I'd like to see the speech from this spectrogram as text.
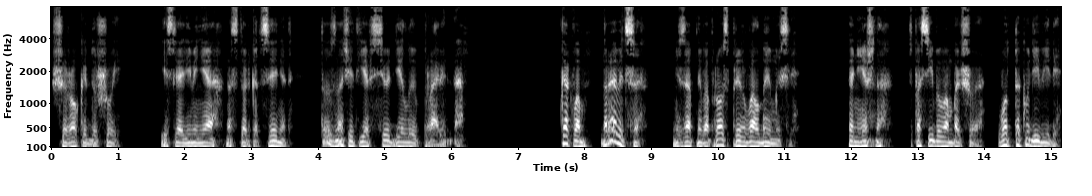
с широкой душой. Если они меня настолько ценят, то значит, я все делаю правильно. — Как вам, нравится? — внезапный вопрос прервал мои мысли. — Конечно. Спасибо вам большое. Вот так удивили.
